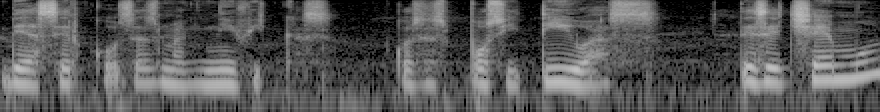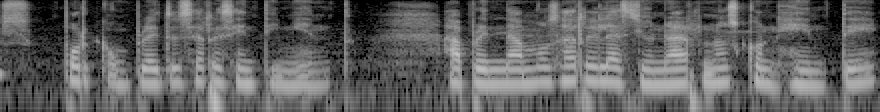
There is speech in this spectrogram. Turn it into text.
de hacer cosas magníficas cosas positivas. Desechemos por completo ese resentimiento. Aprendamos a relacionarnos con gente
